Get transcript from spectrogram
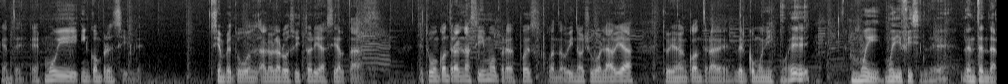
gente. Es muy incomprensible. Siempre tuvo a lo largo de su historia ciertas... Estuvo en contra del nazismo, pero después cuando vino Yugoslavia estuvieron en contra de- del comunismo. Es muy, muy difícil de, de entender.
